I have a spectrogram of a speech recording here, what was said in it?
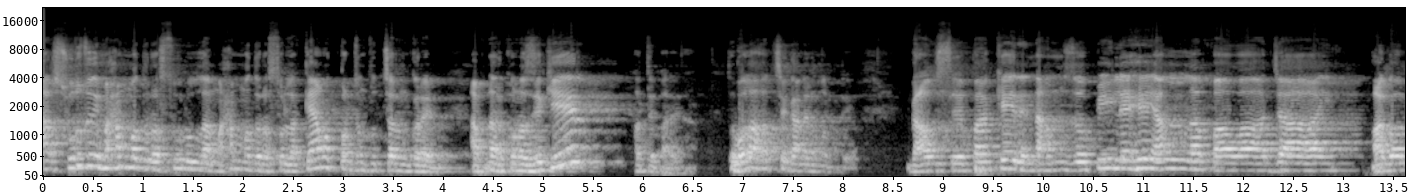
আর শুধু যদি পর্যন্ত উচ্চারণ করেন, আপনার কোনো জিকির হতে পারে না। তো বলা হচ্ছে গানের মধ্যে, গাউসে পাকের নাম জপিলে হে আল্লাহ পাওয়া যায়, পাগল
